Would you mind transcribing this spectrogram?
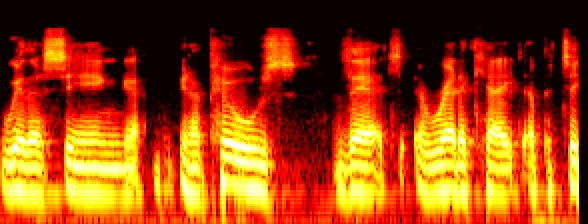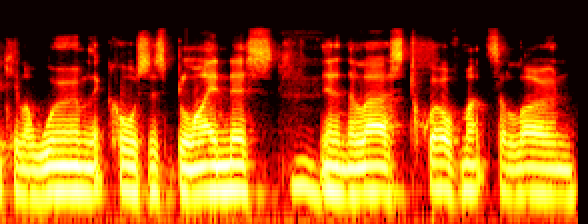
where they're seeing you know pills that eradicate a particular worm that causes blindness, mm. and in the last 12 months alone,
